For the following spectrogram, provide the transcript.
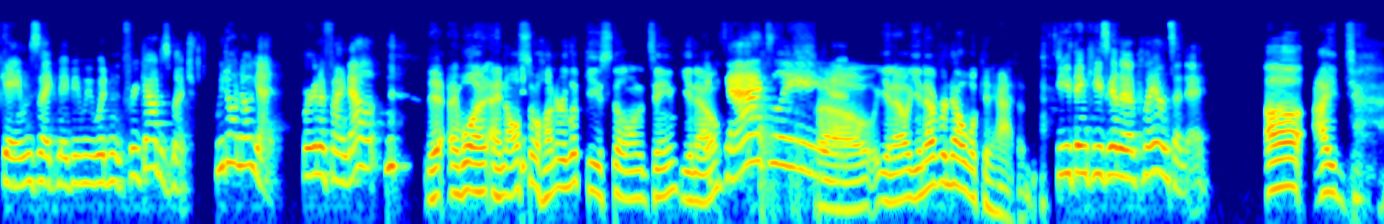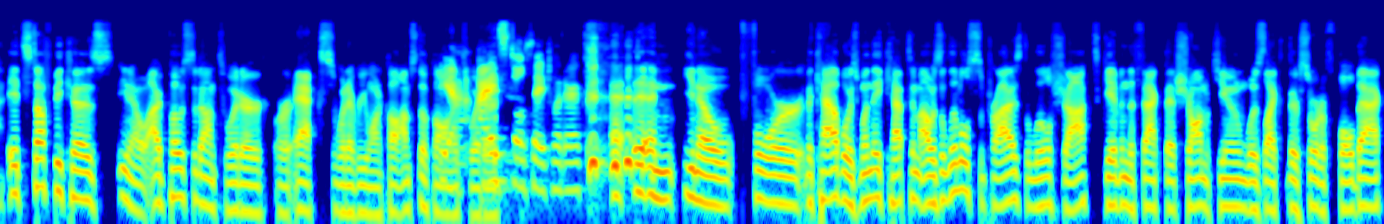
games, like maybe we wouldn't freak out as much. We don't know yet. We're gonna find out. yeah, and well, and also Hunter Luepke is still on the team. You know exactly. So you know, you never know what could happen. Do you think he's gonna play on Sunday? Uh, I it's tough because you know I posted on Twitter or X, whatever you want to call. it. I'm still calling yeah, it Twitter. I still say Twitter. and, and, you know, for the Cowboys when they kept him, I was a little surprised, a little shocked, given the fact that Sean McKeon was like their sort of fullback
